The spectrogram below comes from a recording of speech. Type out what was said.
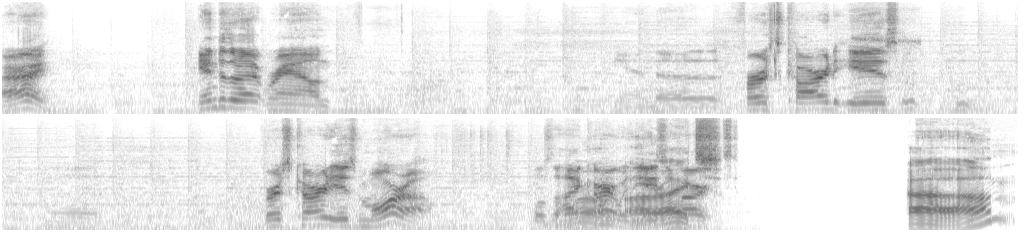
All right. Into that round. And uh, first card is. ooh, ooh, uh, first card is Morrow. Pulls the high card with the ace right. of hearts. Um,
